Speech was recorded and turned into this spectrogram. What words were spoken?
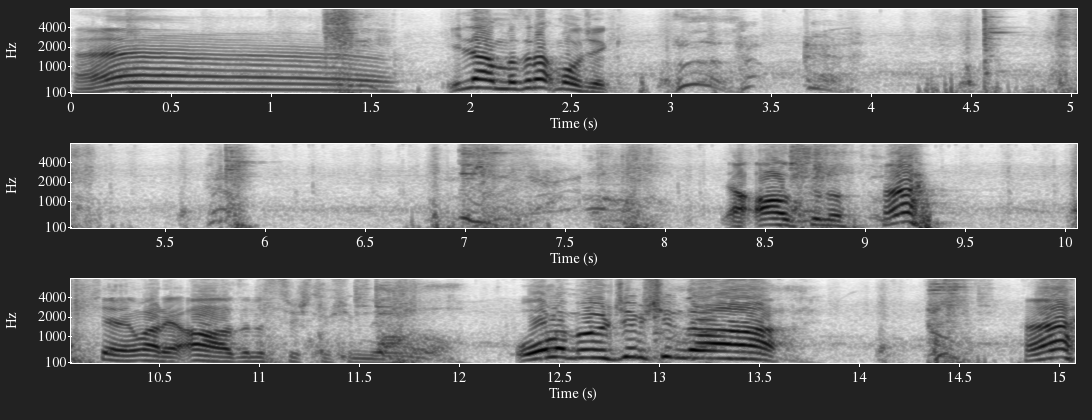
Ha. İlla mızrak mı olacak? Ya al şunu. Ha? Senin var ya ağzını sıçtım şimdi. Oğlum öleceğim şimdi ha. Ha?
